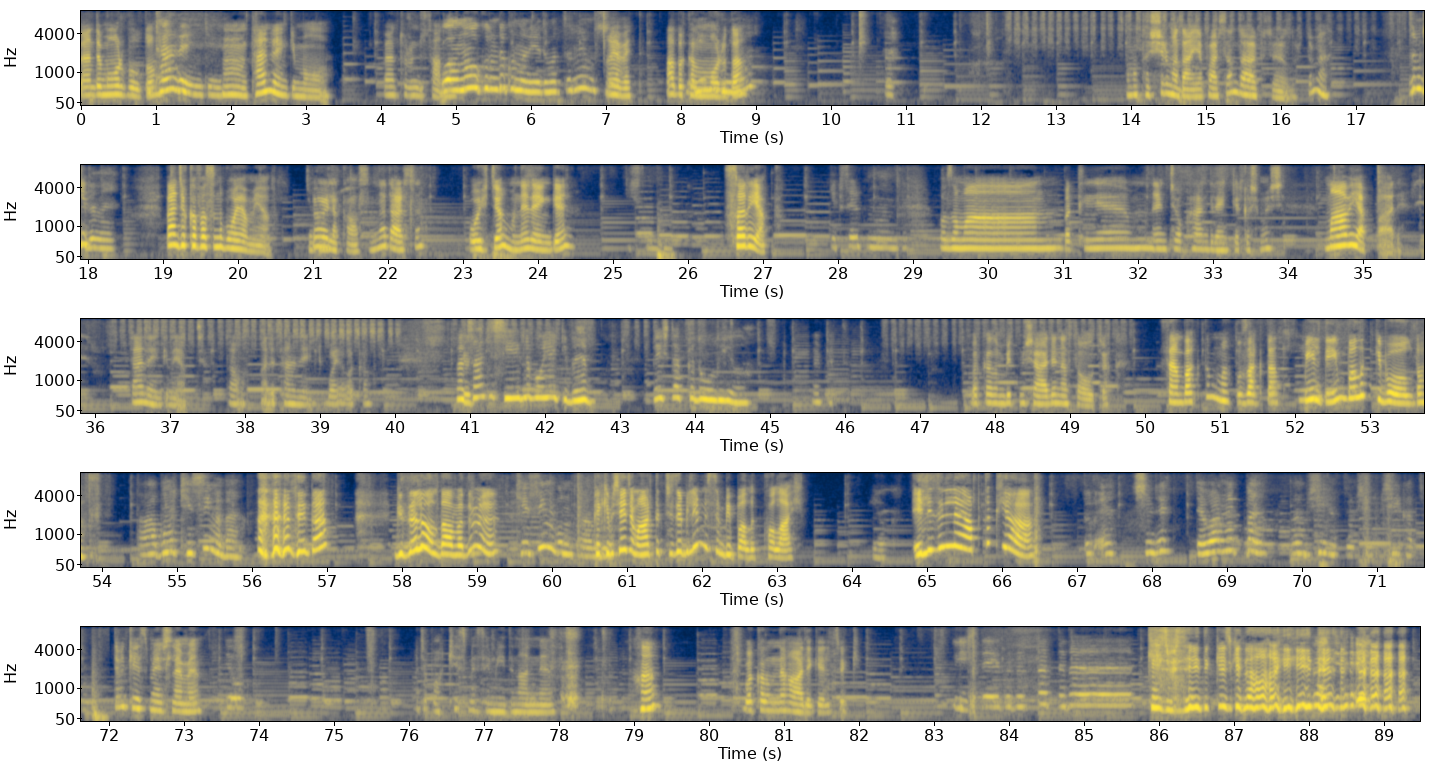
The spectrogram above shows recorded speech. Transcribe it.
Ben de mor buldum. ten rengi. Hmm, ten rengi mi o? Ben turuncu Bu sandım. anaokulunda kullanıyordum hatırlıyor musun? Evet. Al bakalım Neydi moru bu da. Ama taşırmadan yaparsan daha güzel olur değil mi? Kızım gibi mi? Bence kafasını boyamayalım. Gibi. Böyle kalsın. Ne dersin? Oyuncak mı? Ne rengi? İşte bu. Sarı yap. Yüksel kullandı. O zaman bakayım en çok hangi renk yakışmış? Mavi yap bari. Ten rengi mi yapacağım? Tamam. Hadi ten rengi boya bakalım. Bak Gö- sanki sihirli boya gibi. 5 dakikada oluyor. Evet. Bakalım bitmiş hali nasıl olacak. Sen baktın mı uzaktan? Bildiğim balık gibi oldu. Aa bunu keseyim mi ben? Neden? Güzel oldu ama değil mi? Mi bunu tam? Peki bir şey diyeceğim artık çizebilir misin bir balık kolay? Yok. El izinle yaptık ya. Dur e, şimdi devam et ben. Ben bir şey yapacağım şimdi. Bir şey katacağım. Değil mi kesme işlemi? Yok. Acaba kesmese miydin annem? Ha? Bakalım ne hale gelecek. İşte dı dı dı dı dı. Kesmeseydik keşke daha iyiydi.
